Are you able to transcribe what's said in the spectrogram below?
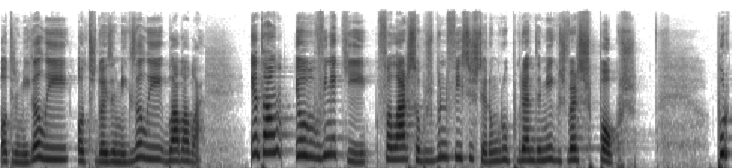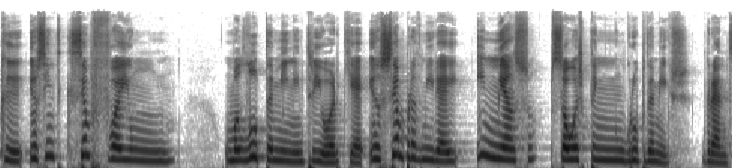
outra amiga ali, outros dois amigos ali, blá blá blá. Então eu vim aqui falar sobre os benefícios de ter um grupo grande de amigos versus poucos. Porque eu sinto que sempre foi um, uma luta minha interior, que é eu sempre admirei imenso pessoas que têm um grupo de amigos grande.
